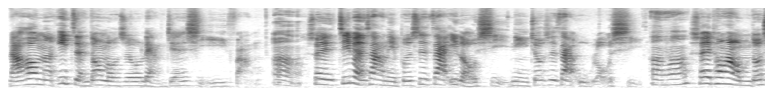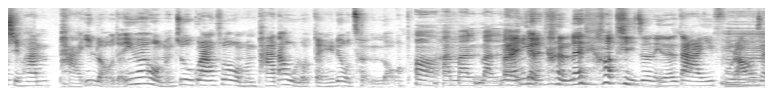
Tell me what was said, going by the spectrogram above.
然后呢，一整栋楼只有两间洗衣房，嗯，所以基本上你不是在一楼洗，你就是在五楼洗，嗯哼，所以通常我们都喜欢爬一楼的，因为我们住 ground floor，我们爬到五楼等于六层楼，嗯，还蛮蛮累的，蛮远，很累，你要提着你的大衣服，然后在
